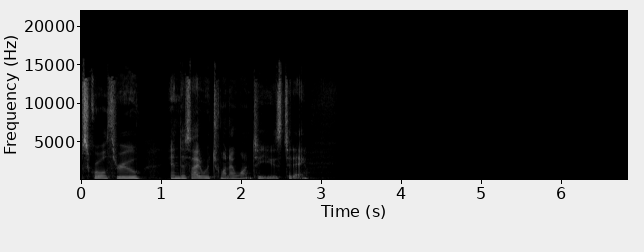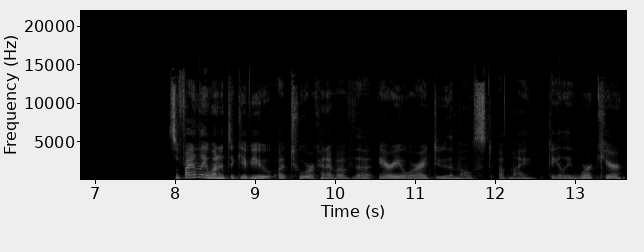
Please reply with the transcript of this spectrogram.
scroll through, and decide which one I want to use today. So finally, I wanted to give you a tour kind of of the area where I do the most of my daily work here.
